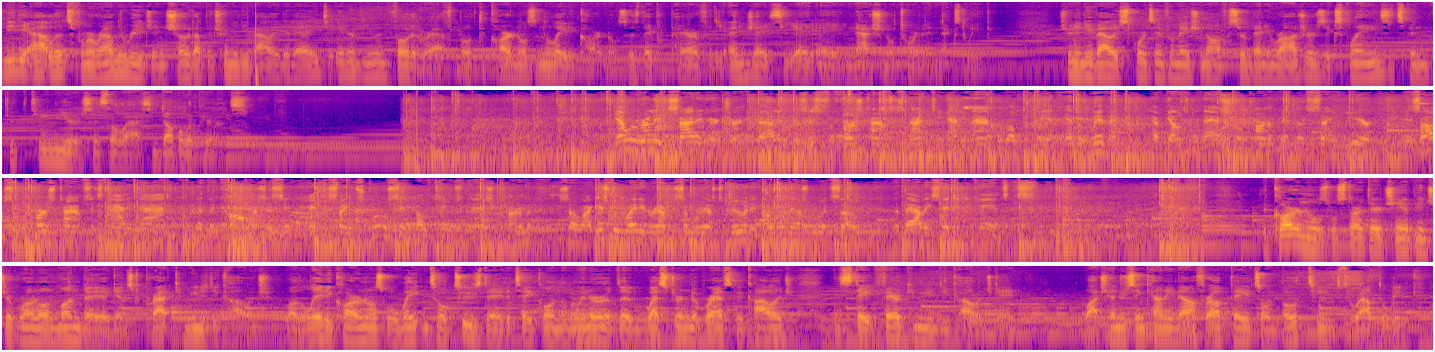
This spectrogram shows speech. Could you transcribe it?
Media outlets from around the region showed up at Trinity Valley today to interview and photograph both the Cardinals and the Lady Cardinals as they prepare for the NJCAA National Tournament next week. Trinity Valley Sports Information Officer Benny Rogers explains it's been 15 years since the last double appearance. Yeah, we're really excited here in Trinity Valley because this is the first time since 1999 that both the men and the women have gone to the national tournament the same year. And it's also the first time since 99 that the conference has had the same school send both teams to the national tournament. So I guess we waited around for someone else to do it and no one else would. So the Valley's headed to Kansas. Cardinals will start their championship run on Monday against Pratt Community College, while the Lady Cardinals will wait until Tuesday to take on the winner of the Western Nebraska College and State Fair Community College game. Watch Henderson County Now for updates on both teams throughout the week.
